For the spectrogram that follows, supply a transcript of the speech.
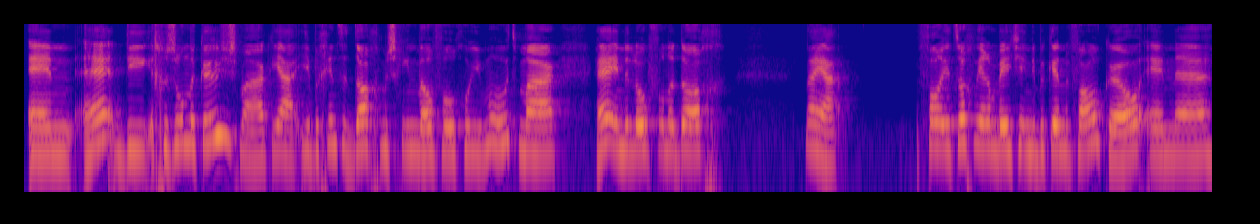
En hè, die gezonde keuzes maken, ja, je begint de dag misschien wel vol goede moed, maar hè, in de loop van de dag, nou ja, val je toch weer een beetje in die bekende valkuil en uh,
